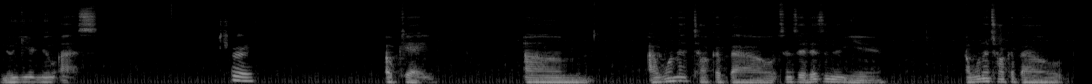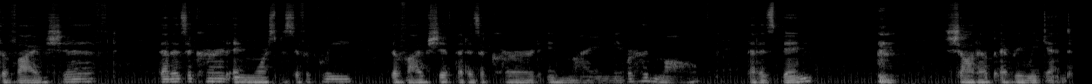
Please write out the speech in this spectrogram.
New Year, new us. Truth. Okay. Um, I want to talk about since it is a new year. I want to talk about the vibe shift that has occurred, and more specifically, the vibe shift that has occurred in my neighborhood mall that has been shot up every weekend.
